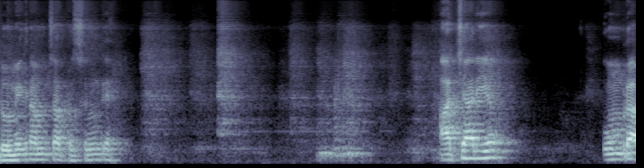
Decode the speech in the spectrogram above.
डोमेग्रामचा प्रसंग आहे. आचार्य उमरा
